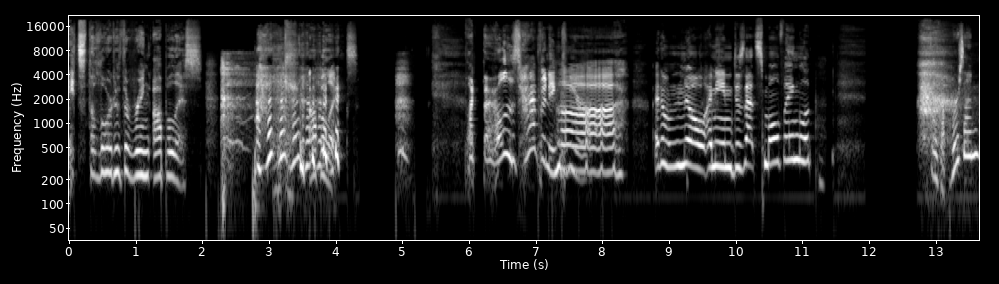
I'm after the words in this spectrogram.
it's the Lord of the Ring Opolis. Opelix. what the hell is happening here? Uh, I don't know. I mean, does that small thing look? like a person?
